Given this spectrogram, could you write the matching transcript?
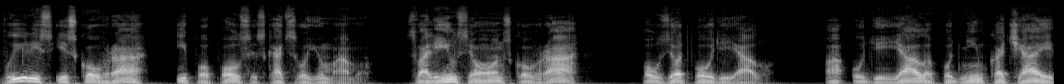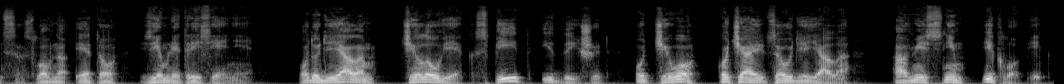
вылез из ковра и пополз искать свою маму. Свалился он с ковра, ползет по одеялу, а одеяло под ним качается, словно это землетрясение. Под одеялом человек спит и дышит, от чего качается одеяло, а вместе с ним и клопик.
